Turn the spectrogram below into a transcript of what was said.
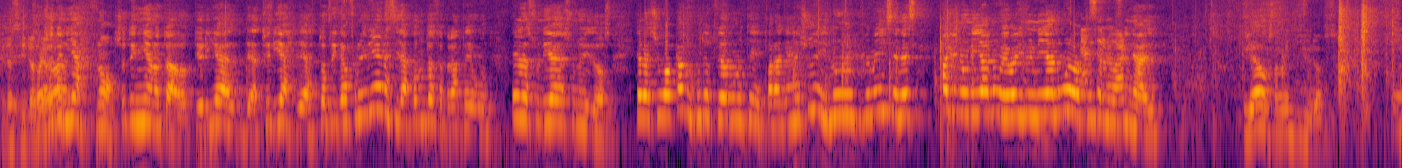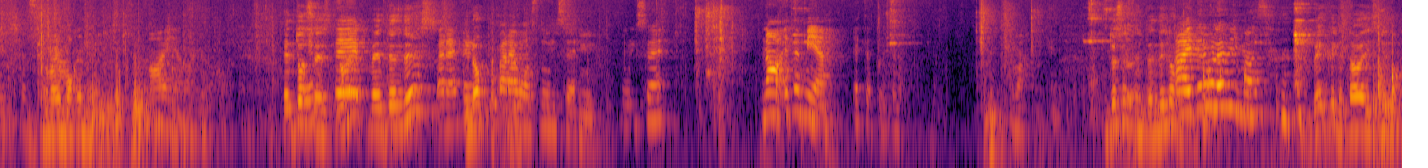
Pero si lo Pero que yo va- tenía, no, yo tenía anotado teoría de, las teorías de las tópicas freudianas y las conductas operantes de Wundt. Eran las unidades 1 y 2. Y ahora llego acá, me junto a estudiar con ustedes para que me ayuden y lo único que me dicen es, hay una unidad nueva, hay una unidad nueva ¿Me que en el final. Cuidado, son mis libros. Sí, ya sé. No me mojes mis libros. Ay, ya, bueno. Entonces, Este- ¿no me- ¿me entendés? Para, este, no- para vos, Dulce. Sí. Dulce. No, esta es mía. Esta es tuya. Toma. Entonces, ¿entendés lo que Ay, tenemos las mismas. ¿Ves que le estaba diciendo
